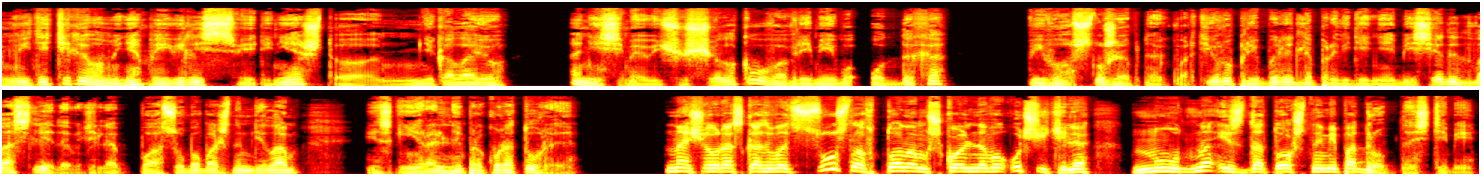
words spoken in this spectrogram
«Видите ли, у меня появились сведения, что Николаю Анисимовичу Щелокову во время его отдыха в его служебную квартиру прибыли для проведения беседы два следователя по особо важным делам из Генеральной прокуратуры. Начал рассказывать Суслов тоном школьного учителя, нудно и с дотошными подробностями.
